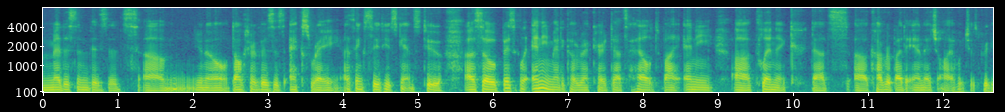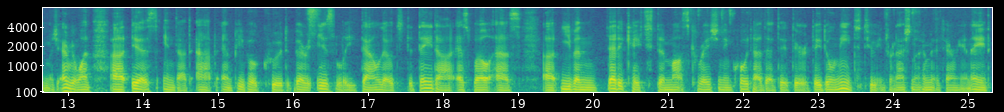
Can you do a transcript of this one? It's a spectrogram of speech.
medicine visits, um, you know, doctor visits, X-ray, I think CT scans too. Uh, so basically, any medical record that's held by any uh, clinic that's uh, covered by the NHI, which is pretty much everyone, uh, is in that app, and people could very easily download the data as well as uh, even dedicate the mask rationing quota that they they don't need to international humanitarian aid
